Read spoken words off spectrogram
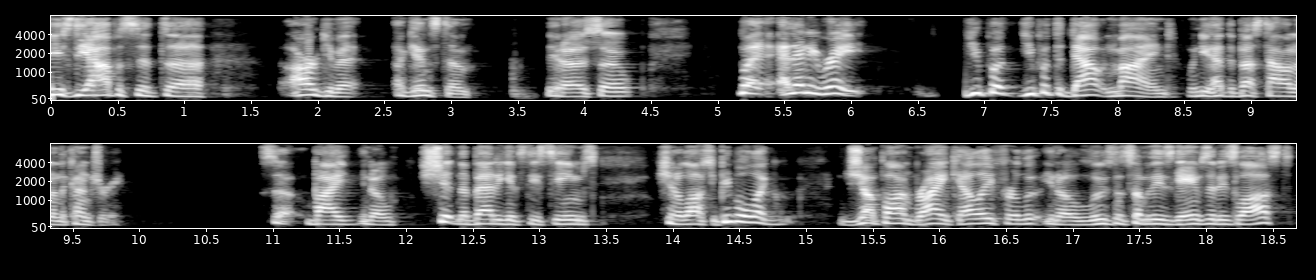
use the opposite uh, argument against them. You know, so but at any rate, you put you put the doubt in mind when you had the best talent in the country. So by you know shitting the bed against these teams, you should have lost. You people like jump on Brian Kelly for you know losing some of these games that he's lost.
